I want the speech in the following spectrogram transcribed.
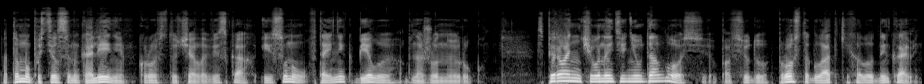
Потом опустился на колени, кровь стучала в висках, и сунул в тайник белую обнаженную руку. Сперва ничего найти не удалось, повсюду просто гладкий холодный камень.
